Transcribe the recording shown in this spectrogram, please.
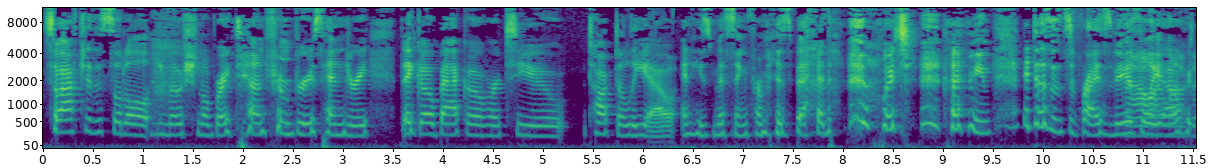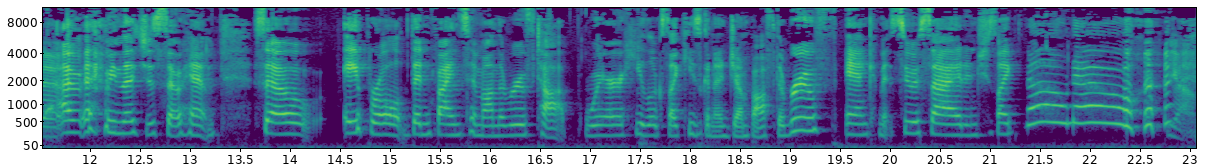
So after this little emotional breakdown from Bruce Hendrie, they go back over to talk to Leo, and he's missing from his bed. Which I mean, it doesn't surprise me. it's No, I Leo. loved it. I, I mean, that's just so him. So April then finds him on the rooftop where he looks like he's going to jump off the roof and commit suicide, and she's like, "No, no." Yeah.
